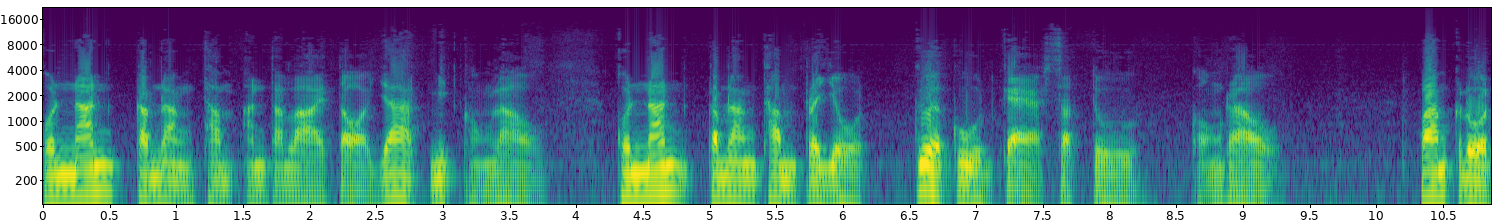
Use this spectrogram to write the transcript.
คนนั้นกำลังทำอันตรายต่อญาติมิตรของเรา คนนั้นกำลังทำประโยชน์เกื้อกูลแก่ศัตรูของเรา ความโกรธ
